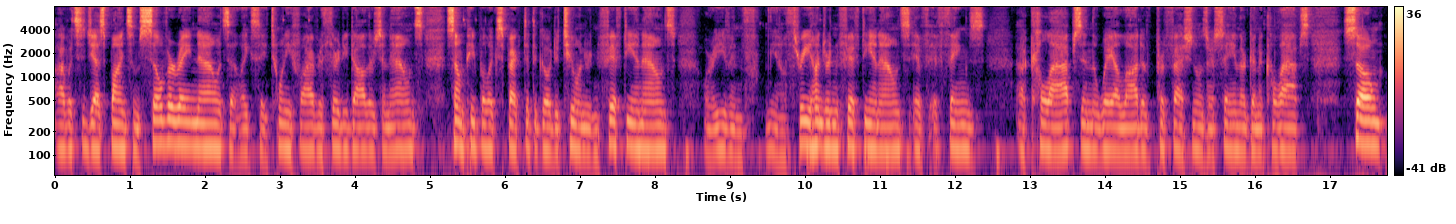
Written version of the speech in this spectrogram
I would suggest buying some silver right now. It's at like say 25 or 30 dollars an ounce. Some people expect it to go to 250 an ounce or even you know 350 an ounce if if things uh, collapse in the way a lot of professionals are saying they're going to collapse. So,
